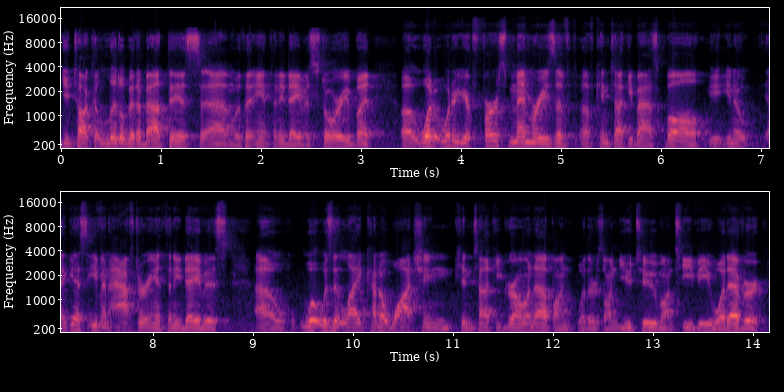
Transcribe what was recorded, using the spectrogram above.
you talked a little bit about this um, with the Anthony Davis story, but uh, what what are your first memories of, of Kentucky basketball? You, you know, I guess even after Anthony Davis, uh, what was it like, kind of watching Kentucky growing up on whether it's on YouTube, on TV, whatever?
